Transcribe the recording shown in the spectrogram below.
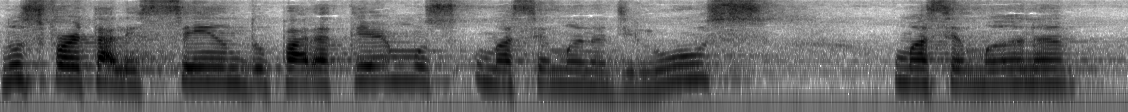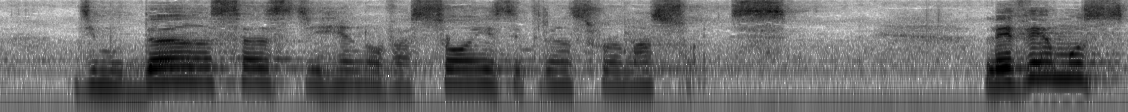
nos fortalecendo para termos uma semana de luz uma semana de mudanças, de renovações, de transformações. Levemos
